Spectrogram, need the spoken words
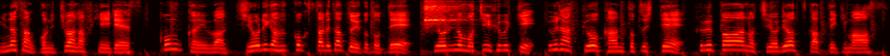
皆さんこんにちは、ナフキーです。今回はチオリが復刻されたということで、チオリのモチーフ武器、ウラクを貫突して、フルパワーのチオリを使っていきます。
